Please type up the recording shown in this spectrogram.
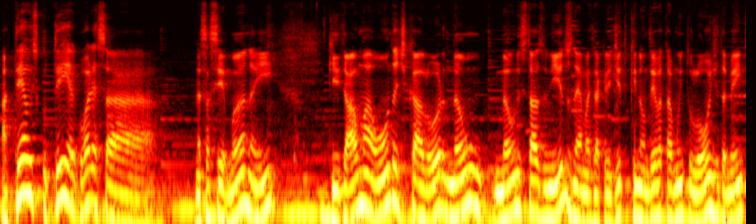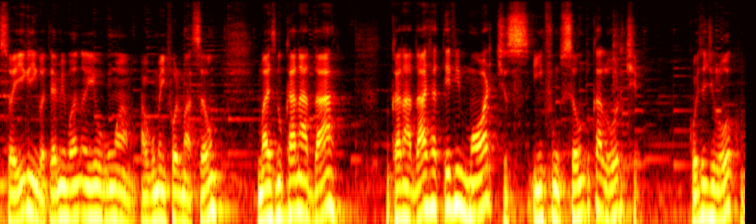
Até eu escutei agora essa. nessa semana aí. Que há uma onda de calor, não, não nos Estados Unidos, né? Mas acredito que não deva estar muito longe também disso aí, gringo. Até me manda aí alguma, alguma informação. Mas no Canadá, no Canadá já teve mortes em função do calor, tia. Coisa de louco.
